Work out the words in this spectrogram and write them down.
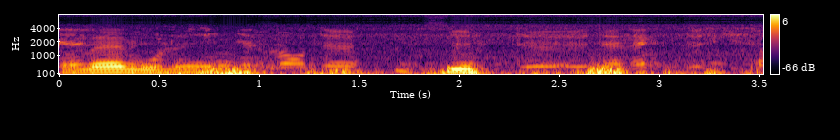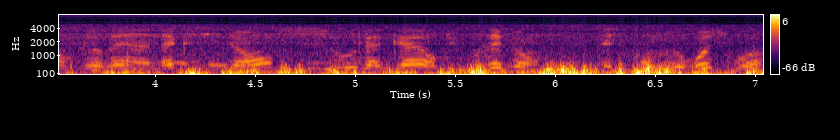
Quand même, pour le signalement si. de ce qui semblerait un accident sous la gare du Brébant. Est-ce qu'on me reçoit?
